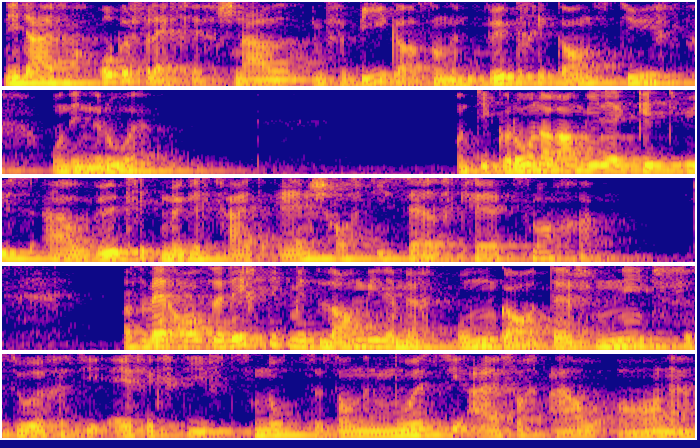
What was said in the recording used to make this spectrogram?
Nicht einfach oberflächlich, schnell im Vorbeigehen, sondern wirklich ganz tief und in Ruhe. Und die Corona-Langweile gibt uns auch wirklich die Möglichkeit, ernsthafte Self-Care zu machen. Also wer also richtig mit Langweile möchte umgehen, darf nicht versuchen, sie effektiv zu nutzen, sondern muss sie einfach auch annehmen.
